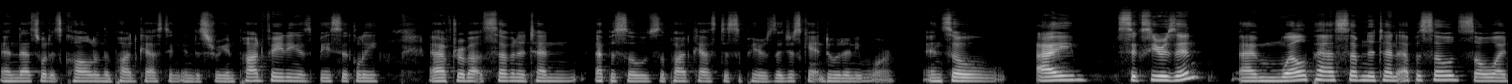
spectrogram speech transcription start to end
and that's what it's called in the podcasting industry. And pod fading is basically after about seven to 10 episodes, the podcast disappears. They just can't do it anymore. And so I, six years in, I'm well past seven to 10 episodes, so I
